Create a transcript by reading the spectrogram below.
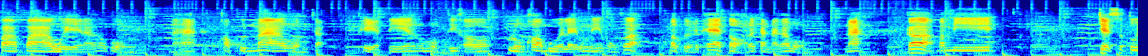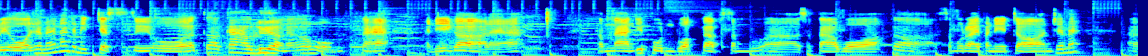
Far Far Away นะครับผมนะฮะขอบคุณมากครับผมจากเพจนี้ครับผมที่เขาลงข้อมูลอะไรพวกนี้ผมก็ มาเผยแพร่ต่อแล้วกันนะครับผมนะก็มันมี7สตูดิโอใช่ไหมน่าจะมี7สตูดิโอแล้วก็ 9 เรื่องนะครับผมนะฮะอันนี้ก็อะไรนะตำนานญี่ปุ่นบวกกับสตาร์วอลก็สมุไรพเนจรใช่ไหมอ่า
